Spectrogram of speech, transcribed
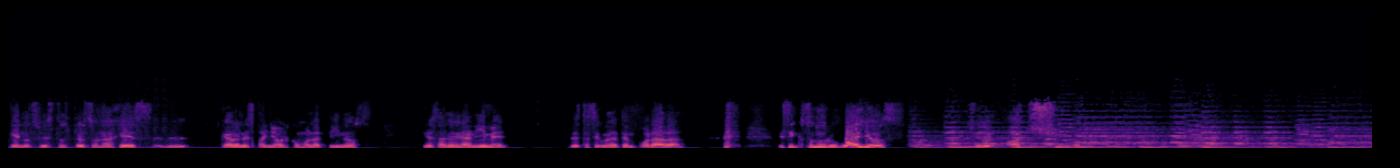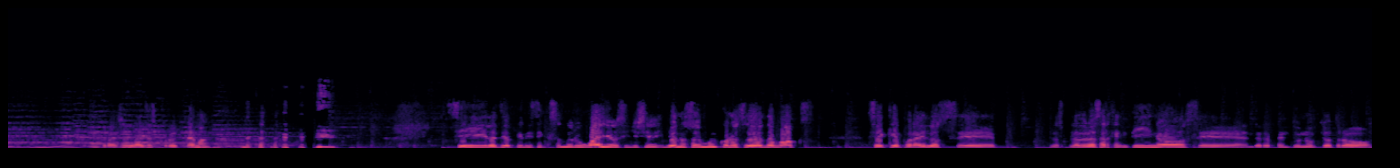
que los, estos personajes que hablan español como latinos que salen en anime de esta segunda temporada, dicen que son uruguayos. Yo de, "Ah, chingo". Gracias, gracias por el tema. sí, les digo que dicen que son uruguayos y yo, no soy muy conocedor de box. Sé que por ahí los, eh, los peleadores argentinos, eh, de repente uno que otro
